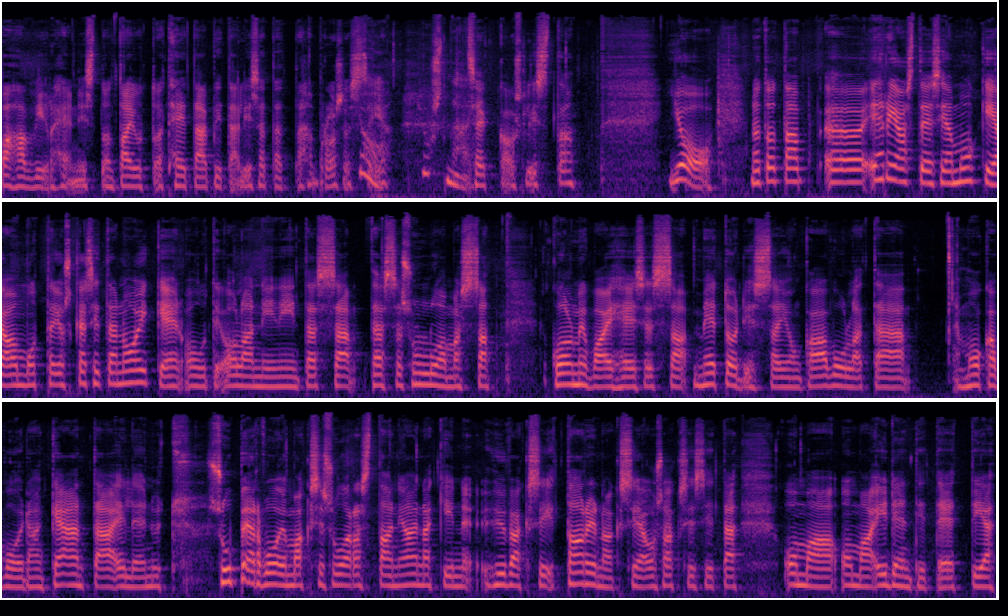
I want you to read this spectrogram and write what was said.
pahan virheen, niin on tajuttu, että hei, tämä pitää lisätä tähän prosessiin Joo, just näin. tsekkauslistaan. Joo, no tota, eriasteisia mokia on, mutta jos käsitän oikein Outi Olani, niin tässä, tässä sun luomassa kolmivaiheisessa metodissa, jonka avulla tämä moka voidaan kääntää, ellei nyt supervoimaksi suorastaan, niin ainakin hyväksi tarinaksi ja osaksi sitä omaa, omaa identiteettiä,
